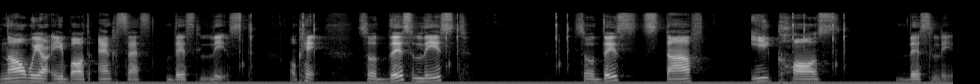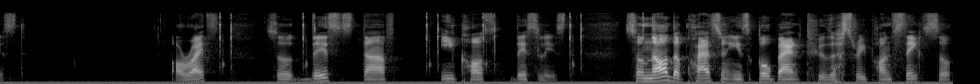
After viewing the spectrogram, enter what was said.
now we are able to access this list. Okay, so this list so this stuff equals this list. All right. So this stuff equals this list. So now the question is go back to the 3.6. So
